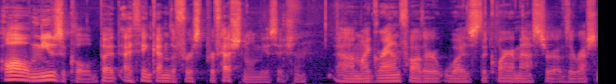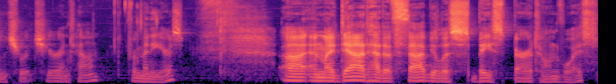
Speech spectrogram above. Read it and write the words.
all musical, but I think I'm the first professional musician. Uh, my grandfather was the choir master of the Russian church here in town for many years. Uh, and my dad had a fabulous bass baritone voice.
